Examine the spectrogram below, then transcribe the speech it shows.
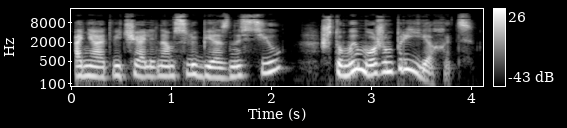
Они отвечали нам с любезностью, что мы можем приехать.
